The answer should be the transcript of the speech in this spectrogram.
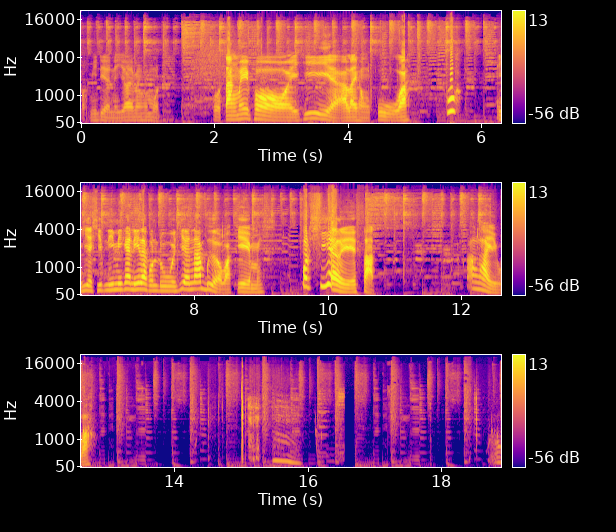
บอกมีเดือนเนี่ยย่อยแม่งให้หมดโอ้ตังไม่พอไอ้เหี้ยอะไรของกูวะ ไอ้เหี้ยคลิปนี้มีแค่นี้แหละคนดูไอ้เหี้ยน่าเบื่อว่ะเกมโคตรเหี้ยเลยสัตว์ อะไรวะโอ้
